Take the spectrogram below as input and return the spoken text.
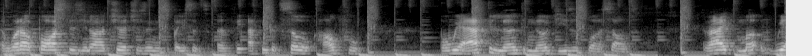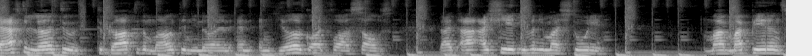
and what our pastors, you know, our churches and spaces, I think I think it's so helpful. But we have to learn to know Jesus for ourselves, right? We have to learn to to go up to the mountain, you know, and and, and hear God for ourselves. Right? I, I shared even in my story. My my parents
